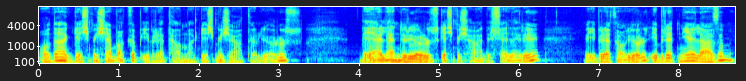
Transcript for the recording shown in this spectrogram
O da geçmişe bakıp ibret almak. Geçmişi hatırlıyoruz. Değerlendiriyoruz geçmiş hadiseleri ve ibret alıyoruz. İbret niye lazım?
